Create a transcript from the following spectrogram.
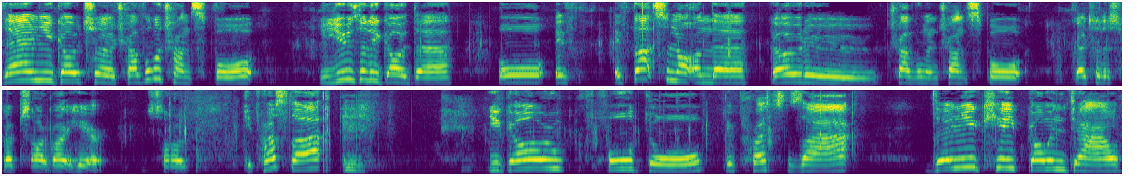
then you go to Travel Transport. You usually go there or if if that's not on there, go to travel and transport. Go to this website right here. So you press that, you go full door, you press that, then you keep going down.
